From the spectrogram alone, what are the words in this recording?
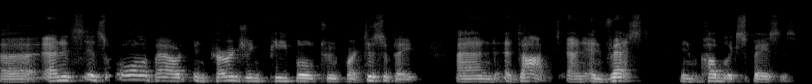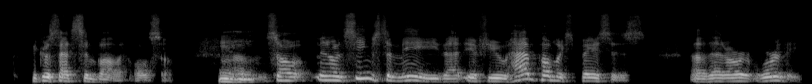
Uh, and it's, it's all about encouraging people to participate and adopt and invest in public spaces, because that's symbolic also. Mhm. Um, So, you know, it seems to me that if you have public spaces uh, that are worthy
